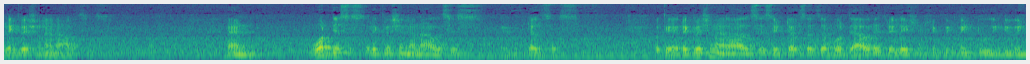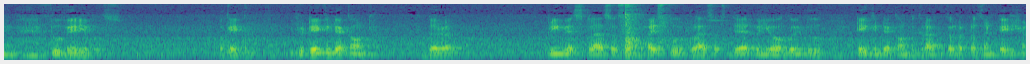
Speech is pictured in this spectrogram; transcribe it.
regression analysis. And what this regression analysis it tells us. Okay, regression analysis it tells us about the average relationship between two individual two variables. Okay, if you take into account the previous classes of the high school classes, there when you are going to take into account the graphical representation,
